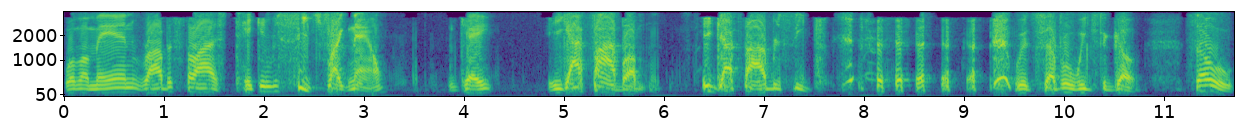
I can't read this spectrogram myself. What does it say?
Well, my man Robert Saleh is taking receipts right now. Okay, he got five of them. He got five receipts with several weeks to go. So,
